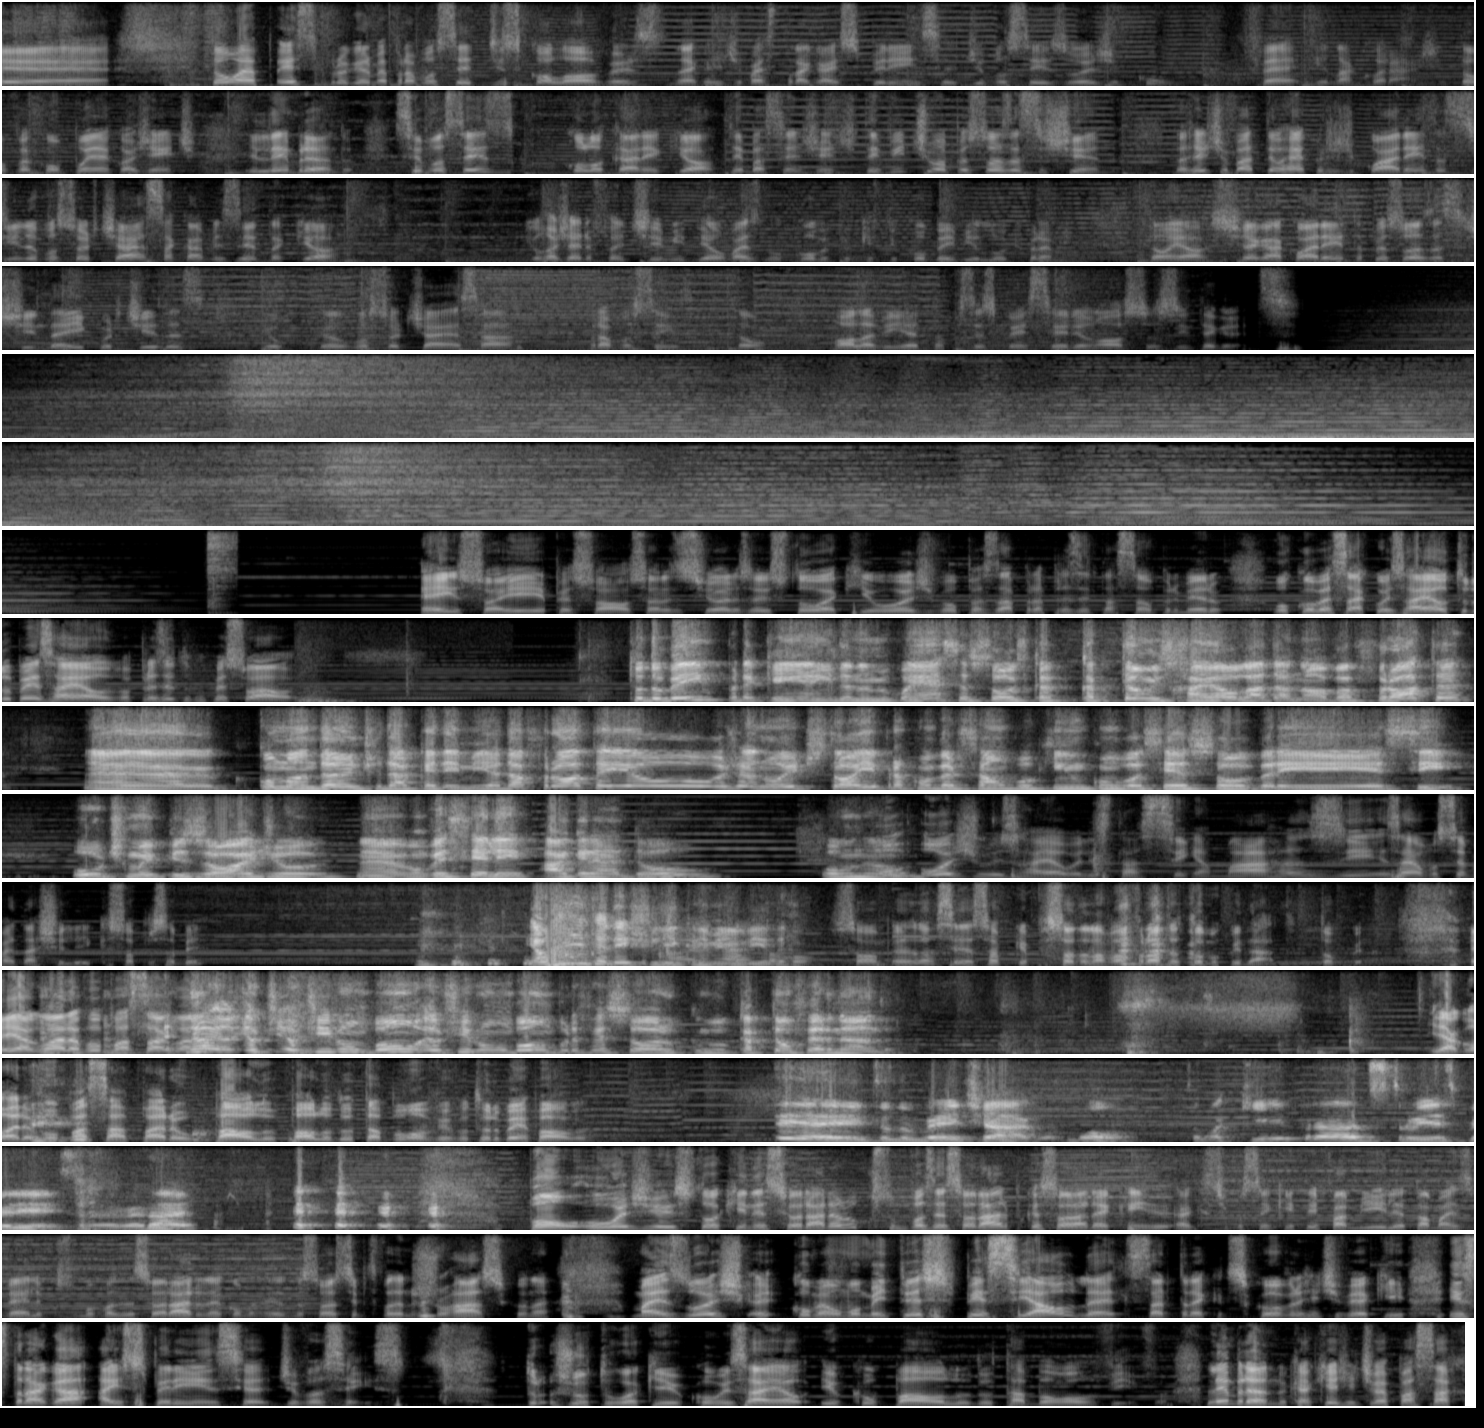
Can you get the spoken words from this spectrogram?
Então é, esse programa é para você discolovers, né, que a gente vai estragar a experiência de vocês hoje com fé e na coragem. Então acompanha com a gente. E lembrando, se vocês colocarem aqui, ó, tem bastante gente, tem 21 pessoas assistindo. Se a gente bater o recorde de 40 assistindo, eu vou sortear essa camiseta aqui, ó. Que o Rogério Fantini me deu, mas não coube porque ficou baby look pra mim. Então aí, ó, se chegar a 40 pessoas assistindo aí, curtidas, eu, eu vou sortear essa pra vocês. Então rola a vinheta pra vocês conhecerem os nossos integrantes. É isso aí, pessoal, senhoras e senhores. Eu estou aqui hoje. Vou passar para a apresentação primeiro. Vou começar com o Israel. Tudo bem, Israel? Apresenta para o pessoal. Tudo bem? Para quem ainda não me conhece, eu sou o Capitão Israel lá da Nova Frota, é, comandante da Academia da Frota, e eu hoje à noite estou aí para conversar um pouquinho com você sobre esse último episódio. Né? Vamos ver se ele agradou ou não. Hoje o Israel ele está sem amarras. E Israel, você vai dar chilique só para saber? Eu nunca deixo link ah, na minha então, vida. Tá bom. Só, eu sei, só porque o pessoal da nova frota, toma cuidado. Toma cuidado. E agora eu vou passar agora. Não, eu, eu, tive um bom, eu tive um bom professor, o Capitão Fernando. E agora eu vou passar para o Paulo. Paulo do Tabum ao vivo, tudo bem, Paulo? E aí, tudo bem, Thiago? Bom, estamos aqui para destruir a experiência, não é verdade? Bom, hoje eu estou aqui nesse horário. Eu não costumo fazer esse horário, porque esse horário é quem, é, tipo assim, quem tem família, tá mais velho, costuma fazer esse horário, né? Como eu sempre tô fazendo churrasco, né? Mas hoje, eh, como é um momento especial, né, de Star Trek Discovery, a gente veio aqui estragar a experiência de vocês. Junto aqui com o Israel e com o Paulo do Tá Bom ao Vivo. Lembrando que aqui a gente vai passar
